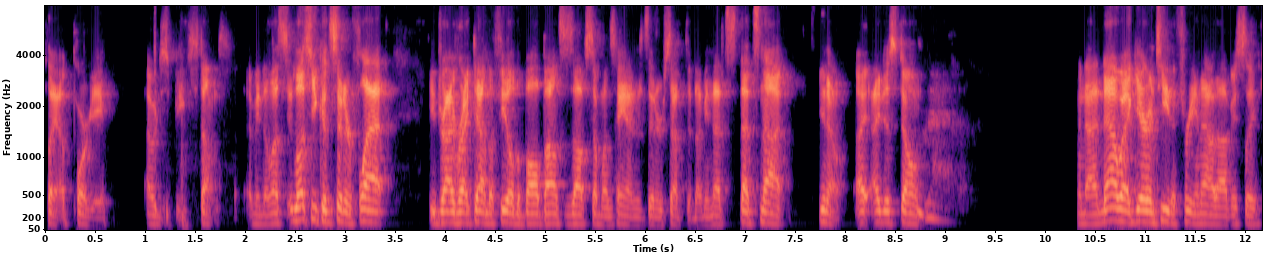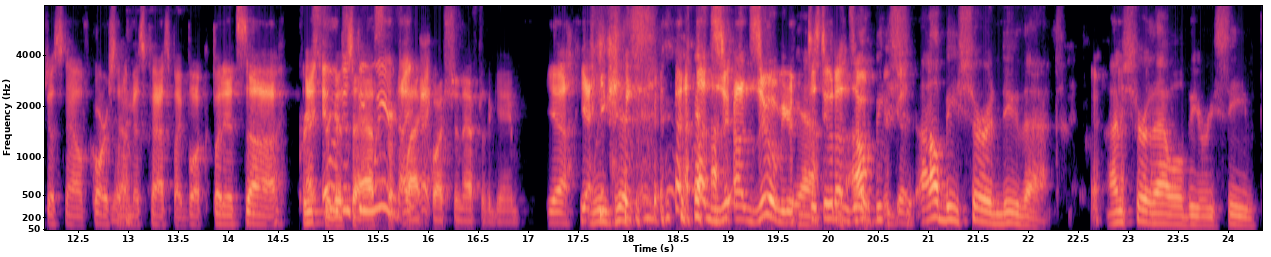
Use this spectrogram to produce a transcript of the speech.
play a poor game. I would just be stunned. I mean, unless unless you consider flat, you drive right down the field, the ball bounces off someone's hand, it's intercepted. I mean, that's that's not you know. I, I just don't. And I, now I guarantee the three and out, obviously, just now, of course, and I missed pass by book. But it's uh, I- Priest it would just be ask weird. the I- flat I- question after the game. Yeah, yeah, We you just- on, on Zoom. You're Yeah, just do it on I'll Zoom. be, sh- good. I'll be sure and do that. I'm sure that will be received.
